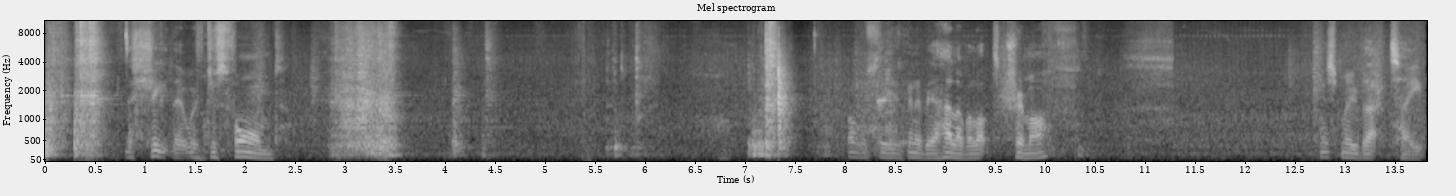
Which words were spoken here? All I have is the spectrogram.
the sheet that we've just formed. Obviously there's going to be a hell of a lot to trim off. Let's move that tape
